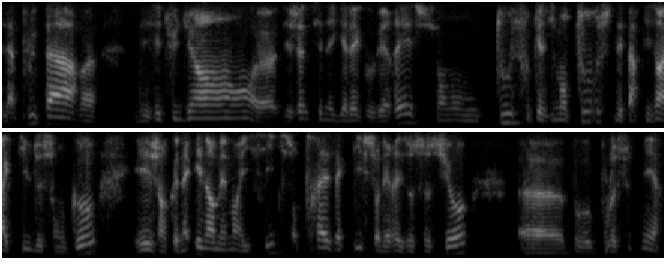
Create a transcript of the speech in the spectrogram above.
la plupart des étudiants, des jeunes Sénégalais que vous verrez, sont tous ou quasiment tous des partisans actifs de Sonko. Et j'en connais énormément ici qui sont très actifs sur les réseaux sociaux pour le soutenir.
